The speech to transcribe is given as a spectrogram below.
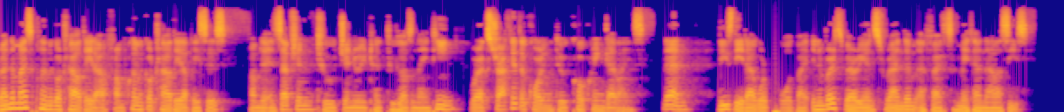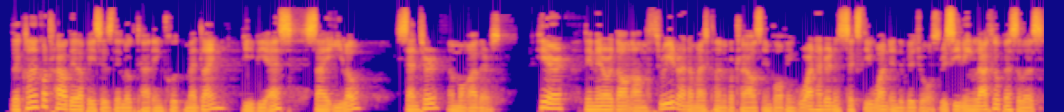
Randomized clinical trial data from clinical trial databases from the inception to January 2019 were extracted according to Cochrane guidelines. Then, these data were pooled by inverse variance random effects meta-analyses. The clinical trial databases they looked at include Medline, BVS, SciELO, Centre, among others. Here, they narrowed down on three randomized clinical trials involving 161 individuals receiving lactobacillus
